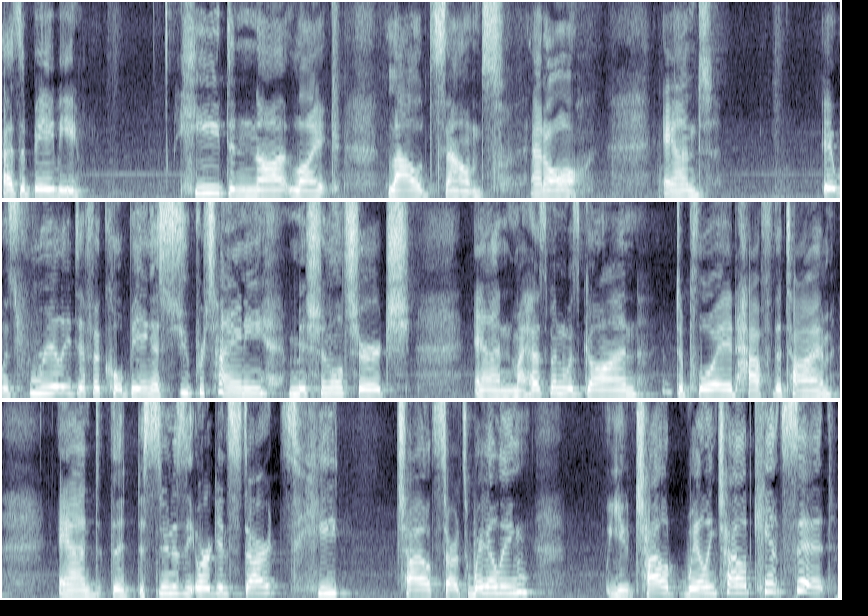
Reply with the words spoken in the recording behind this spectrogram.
as a baby, he did not like loud sounds at all. And it was really difficult being a super tiny missional church. And my husband was gone, deployed half the time. And the, as soon as the organ starts, he child starts wailing. You child wailing child can't sit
